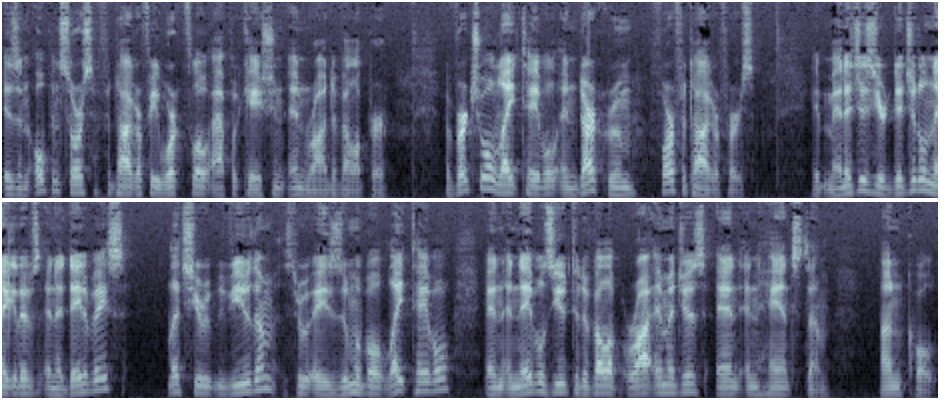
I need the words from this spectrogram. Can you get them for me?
is an open source photography workflow application and raw developer a virtual light table and darkroom for photographers. It manages your digital negatives in a database, lets you view them through a zoomable light table, and enables you to develop raw images and enhance them. Unquote.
